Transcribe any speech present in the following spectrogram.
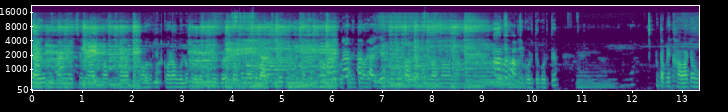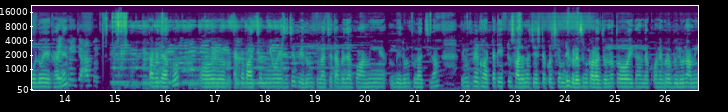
যাই হোক এখানে হচ্ছে ভাত মাছ খাওয়াটা কমপ্লিট করা হলো। কোনো রকমের তখন হয়তো বাড়ছিল কিন্তু সব কিছু কমপ্লিট করতে নিতে অনেকটা লেট হয়ে গেছিল এখন রান্না বান্না করতে করতে। তারপরে খাওয়াটা হলো এখানে। তারপরে দেখো, ওর একটা বাচ্চা মেয়েও এসেছে, বেলুন ফুলাচ্ছে। তারপরে দেখো, আমি বেলুন ফুলাচ্ছিলাম। বেলুন ফুলে ঘরটাকে একটু সাজানোর চেষ্টা করছিলাম ডেকোরেশন করার জন্য। তো এখানে দেখো, অনেকগুলো বেলুন আমি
